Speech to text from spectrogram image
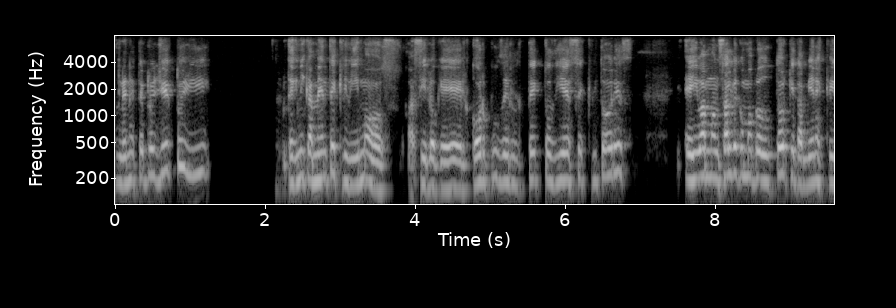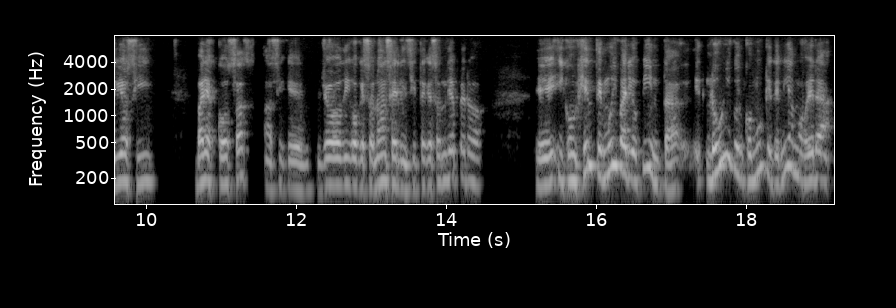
en este proyecto y técnicamente escribimos así lo que es el corpus del texto, 10 escritores, e Iván Monsalve como productor, que también escribió, sí, varias cosas, así que yo digo que son 11, él insiste que son 10, pero... Eh, y con gente muy variopinta. Lo único en común que teníamos era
